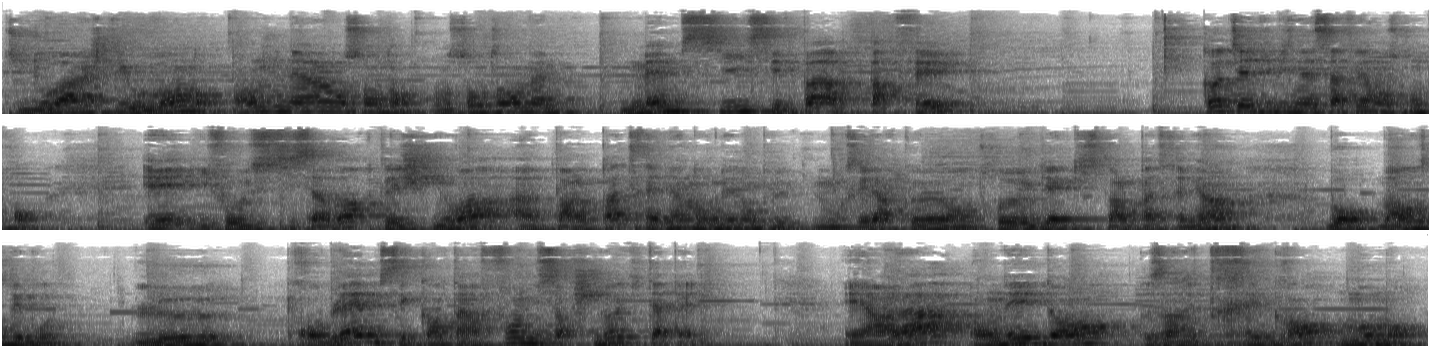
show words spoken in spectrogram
tu dois acheter ou vendre, en général, on s'entend. On s'entend même, même si c'est pas parfait. Quand il y a du business à faire, on se comprend. Et il faut aussi savoir que les Chinois ne euh, parlent pas très bien anglais non plus. Donc c'est-à-dire qu'entre gars qui se parlent pas très bien, bon, bah on se débrouille. Le problème, c'est quand as un fournisseur chinois qui t'appelle. Et alors là, on est dans un très grand moment.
